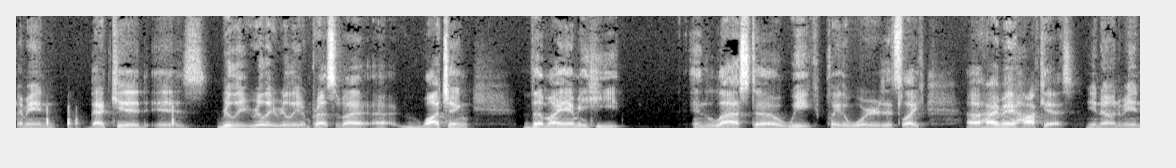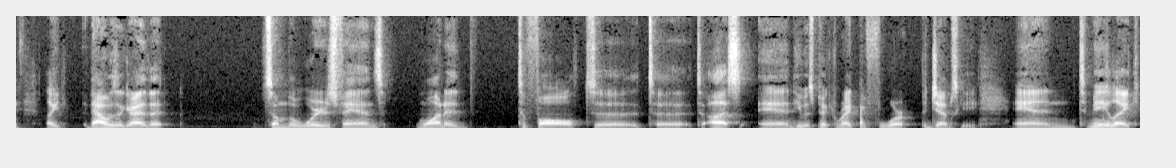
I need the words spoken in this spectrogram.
I mean, that kid is really, really, really impressive. I, uh, watching the Miami Heat in the last uh, week play the Warriors. It's like uh, Jaime Jaquez. You know what I mean? Like that was a guy that some of the Warriors fans wanted to fall to to to us, and he was picked right before Podziemski. And to me, like,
